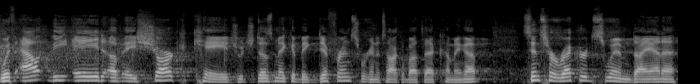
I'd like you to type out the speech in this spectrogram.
Without the aid of a shark cage, which does make a big difference. We're going to talk about that coming up. Since her record swim, Diana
